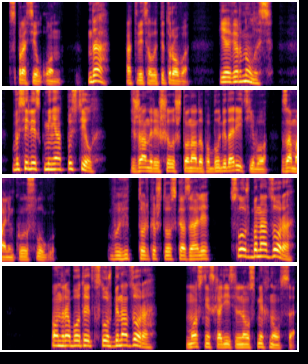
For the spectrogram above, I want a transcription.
— спросил он. «Да», — ответила Петрова. «Я вернулась. Василиск меня отпустил». Жан решил, что надо поблагодарить его за маленькую услугу. «Вы только что сказали...» «Служба надзора. Он работает в службе надзора. Мосс снисходительно усмехнулся.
